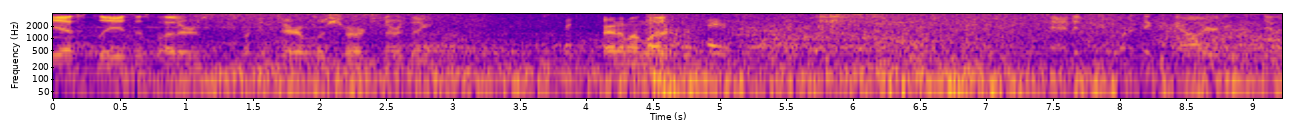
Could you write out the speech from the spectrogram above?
Yes, please. This ladder's fucking terrible with sharks and everything. Alright, I'm on ladder. repair. And if you want to take the gallery, you want to stay on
